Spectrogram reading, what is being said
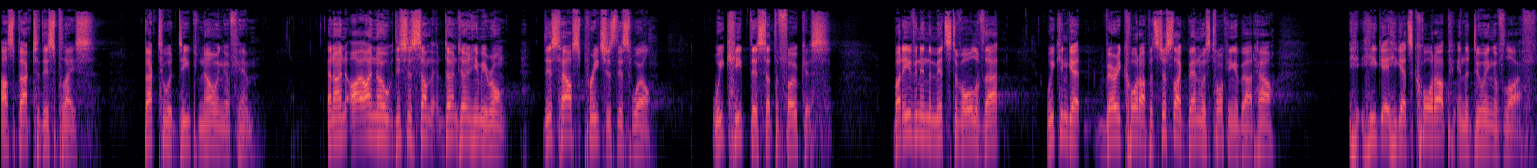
us back to this place, back to a deep knowing of Him. And I, I know this is something, don't, don't hear me wrong. This house preaches this well. We keep this at the focus. But even in the midst of all of that, we can get very caught up. It's just like Ben was talking about how he, he, he gets caught up in the doing of life,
